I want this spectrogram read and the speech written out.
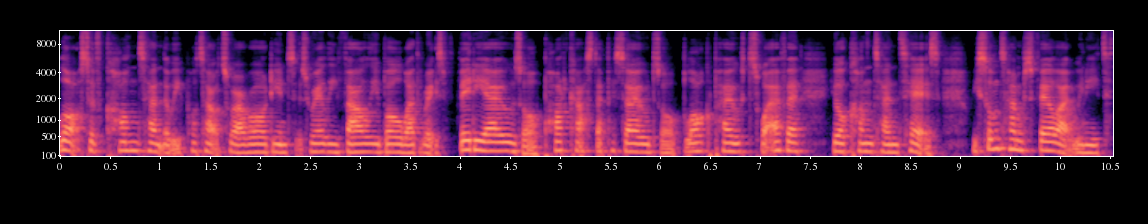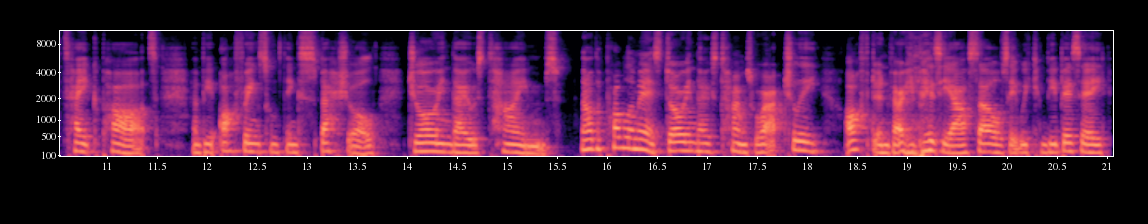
lots of content that we put out to our audience, it's really valuable, whether it's videos or podcast episodes or blog posts, whatever your content is, we sometimes feel like we need to take part and be offering something special during those times now, the problem is during those times, we're actually often very busy ourselves. We can be busy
